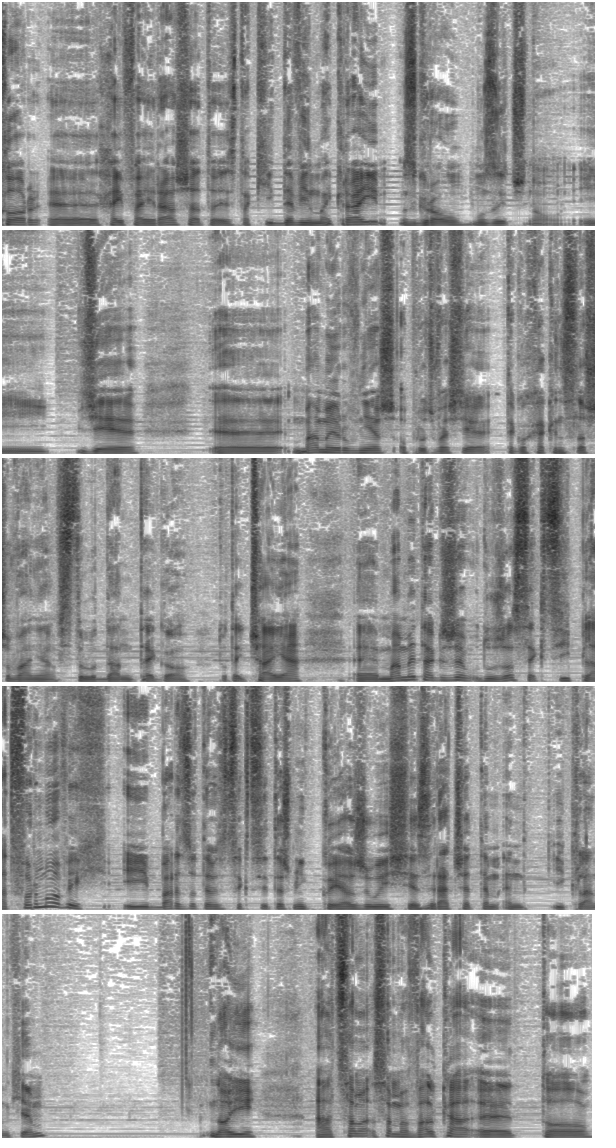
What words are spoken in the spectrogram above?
core e, Hi-Fi Rusha to jest taki Devil May Cry z grą muzyczną i gdzie mamy również, oprócz właśnie tego hack and slashowania w stylu Dantego, tutaj Chaya, e, mamy także dużo sekcji platformowych i bardzo te sekcje też mi kojarzyły się z Ratchetem i Clankiem. No i a sama, sama walka e, to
